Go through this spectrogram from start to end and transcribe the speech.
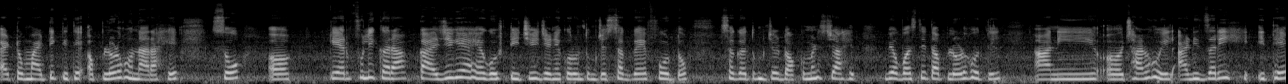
automatic तिथे अपलोड होणार आहे. सो केअरफुली करा. काळजी घ्या ह्या गोष्टीची जेणेकरून तुमचे सगळे फोटो सगळे तुमचे डॉक्युमेंट्स जे आहेत व्यवस्थित अपलोड होतील आणि छान होईल. आणि जरी हे- इथे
